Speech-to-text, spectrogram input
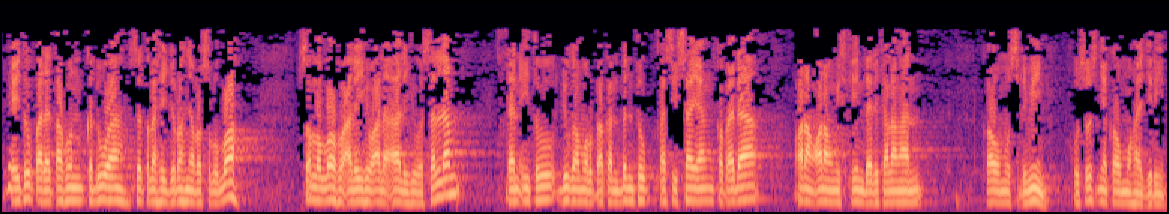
yaitu pada tahun kedua setelah hijrahnya Rasulullah sallallahu alaihi wa alihi wasallam dan itu juga merupakan bentuk kasih sayang kepada orang-orang miskin dari kalangan kaum muslimin khususnya kaum muhajirin.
